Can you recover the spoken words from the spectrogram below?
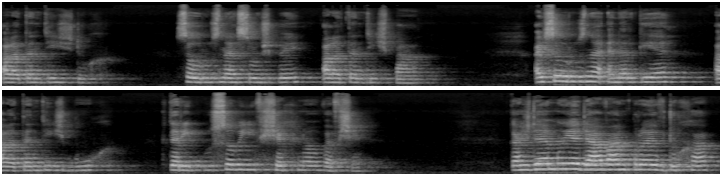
ale ten týž duch. Jsou různé služby, ale ten týž pán. A jsou různé energie, ale ten týž Bůh, který působí všechno ve všech. Každému je dáván projev ducha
